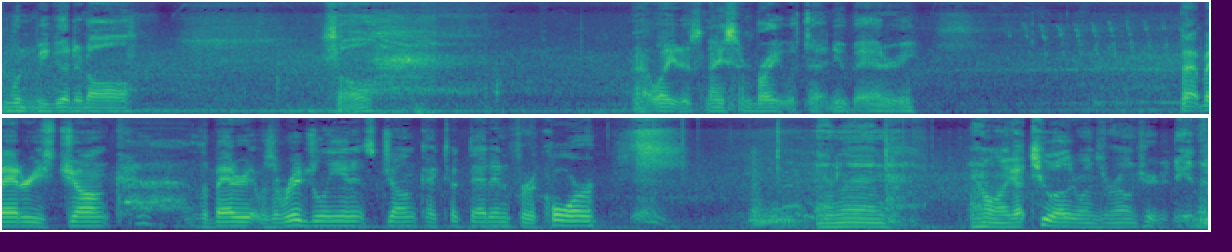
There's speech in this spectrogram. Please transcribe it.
wouldn't be good at all. So that light is nice and bright with that new battery. That battery's junk. The battery that was originally in it's junk. I took that in for a core. And then, you know, I got two other ones around here today that,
